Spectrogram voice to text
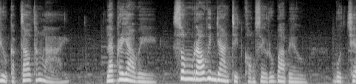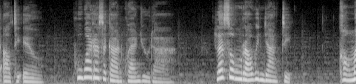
อยู่กับเจ้าทั้งหลาย และพระยาเวทรงเร้าวิญญาณจิตของเซรุบาเบล บุตรเชอัลติเอล ผู้ว่าราชการแคว้นยูดา และทรงเร้าวิญญาณจิต ของม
